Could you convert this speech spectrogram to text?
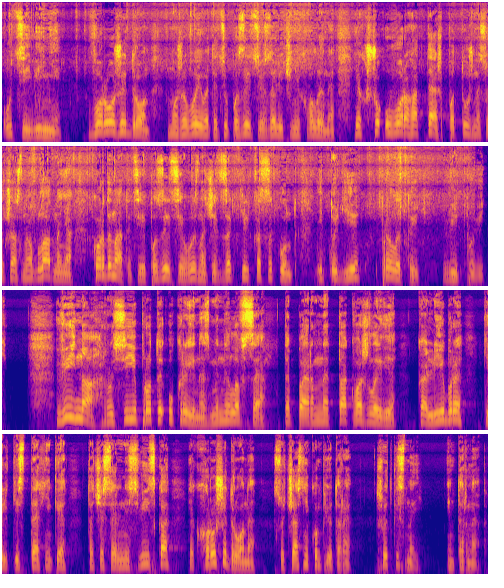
у цій війні. Ворожий дрон може виявити цю позицію за лічені хвилини. Якщо у ворога теж потужне сучасне обладнання, координати цієї позиції визначать за кілька секунд, і тоді прилетить відповідь. Війна Росії проти України змінила все. Тепер не так важливі калібри, кількість техніки та чисельність війська, як хороші дрони, сучасні комп'ютери, швидкісний інтернет.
